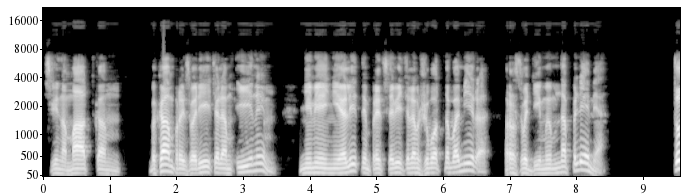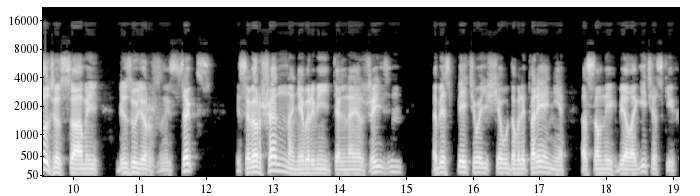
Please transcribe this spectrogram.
свиноматкам, быкам-производителям и иным, не менее элитным представителям животного мира, разводимым на племя. Тот же самый безудержный секс и совершенно необременительная жизнь, обеспечивающая удовлетворение основных биологических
